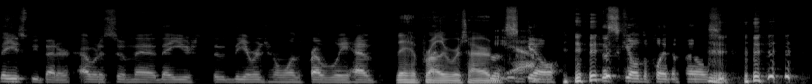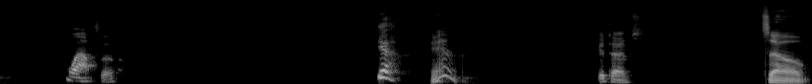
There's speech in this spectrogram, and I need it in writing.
They used to be better. I would assume they they used to, the original ones probably have They have probably retired. the Yeah. skill the skill to play the Bills. Wow. So yeah, yeah. good times. So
